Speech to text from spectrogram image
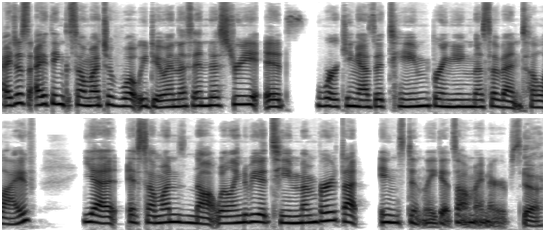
I just, I think so much of what we do in this industry, it's working as a team, bringing this event to life. Yet, if someone's not willing to be a team member, that instantly gets on my nerves. Yeah.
